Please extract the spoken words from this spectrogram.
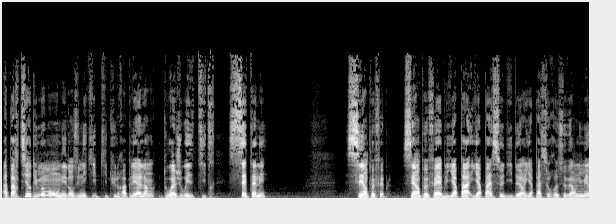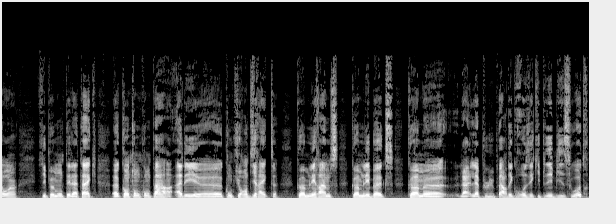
À partir du moment où on est dans une équipe qui, tu le rappelais, Alain, doit jouer le titre cette année, c'est un peu faible. C'est un peu faible. Il n'y a pas, il n'y a pas ce leader, il n'y a pas ce receveur numéro un qui peut monter l'attaque. Euh, quand on compare à des euh, concurrents directs comme les Rams, comme les Bucks, comme euh, la, la plupart des grosses équipes des Bills ou autres,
